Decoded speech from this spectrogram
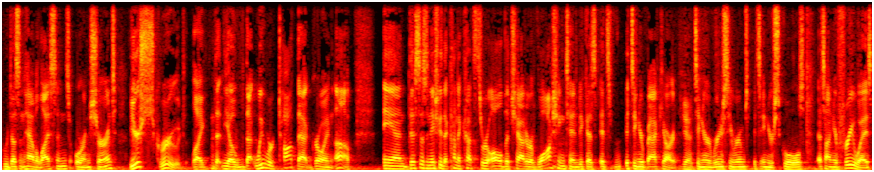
who doesn't have a license or insurance, you're screwed. Like, that, you know, that we were taught that growing up. And this is an issue that kind of cuts through all the chatter of Washington because it's it's in your backyard, it's in your emergency rooms, it's in your schools, it's on your freeways.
